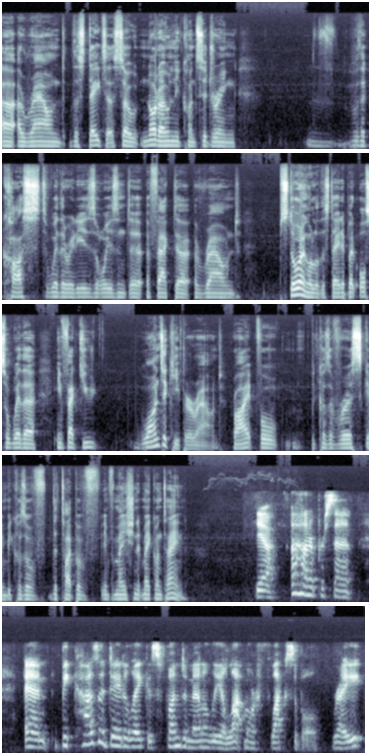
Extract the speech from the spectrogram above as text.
uh, around this data. So not only considering the cost, whether it is or isn't a, a factor around storing all of this data, but also whether, in fact, you want to keep it around, right? For because of risk and because of the type of information it may contain. Yeah, a hundred percent. And because a data lake is fundamentally a lot more flexible, right?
